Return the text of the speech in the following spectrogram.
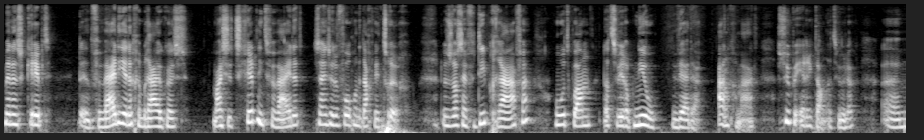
met een script. Dan verwijder je de gebruikers, maar als je het script niet verwijdert, zijn ze de volgende dag weer terug. Dus het was even diep graven hoe het kwam dat ze weer opnieuw werden aangemaakt. Super irritant natuurlijk. Ehm,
